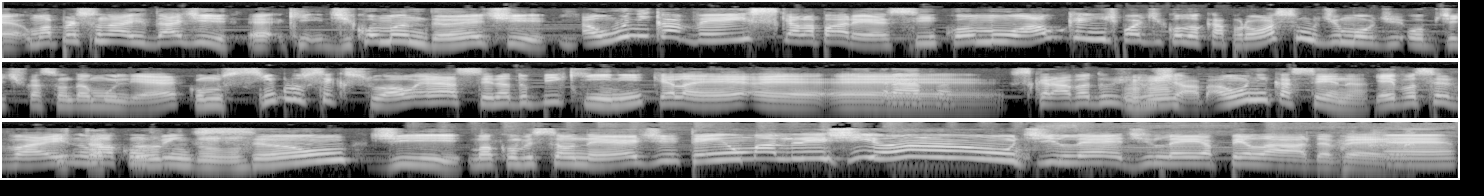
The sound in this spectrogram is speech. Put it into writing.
é- é uma personalidade é, que- de comandante. A única vez que ela aparece como algo que a gente pode colocar próximo de uma obje- objetificação da mulher, como símbolo sexual, é a cena do biquíni, que ela é, é- é Escrava. escrava do, do Uhum. Jabba. A única cena. E aí você vai E tá numa todo- convenção de uma convenção nerd, tem uma legião de, le, de Leia pelada, velho. É.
